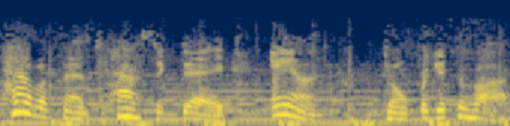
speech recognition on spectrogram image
Have a fantastic day and don't forget to vibe.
